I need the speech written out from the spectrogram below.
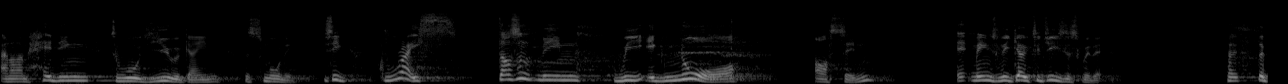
and I'm heading towards you again this morning. You see, grace doesn't mean we ignore our sin, it means we go to Jesus with it. So the,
